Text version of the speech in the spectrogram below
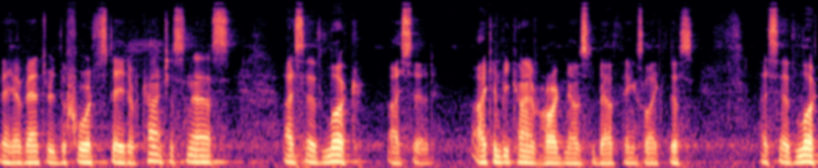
They have entered the fourth state of consciousness. I said, look, I said, I can be kind of hard-nosed about things like this. I said, look,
